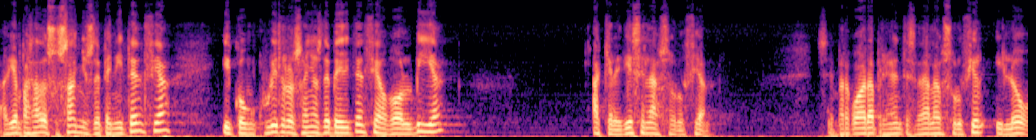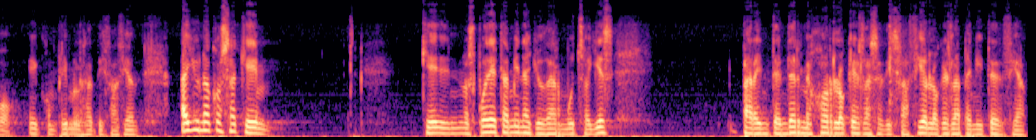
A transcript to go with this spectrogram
Habían pasado esos años de penitencia y concluidos los años de penitencia volvía a que le diesen la absolución. Sin embargo, ahora primeramente se da la absolución y luego eh, cumplimos la satisfacción. Hay una cosa que, que nos puede también ayudar mucho y es para entender mejor lo que es la satisfacción, lo que es la penitencia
